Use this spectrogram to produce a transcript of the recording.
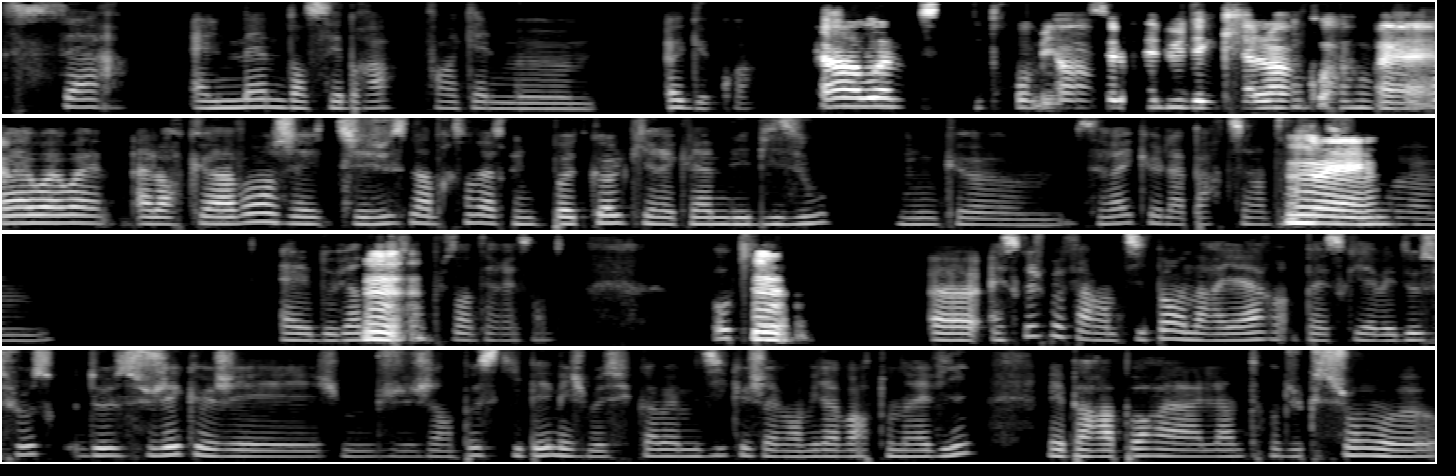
serre elle-même dans ses bras. Enfin, qu'elle me hug, quoi. Ah ouais, mais c'est trop bien, c'est le début des câlins, quoi. Ouais. Ouais, ouais, ouais. Alors qu'avant, j'ai juste l'impression d'être une pote colle qui réclame des bisous. Donc, euh, c'est vrai que la partie Ouais. interaction, euh, elle devient de plus en Mm, plus intéressante. Ok. mm. Euh, est-ce que je peux faire un petit pas en arrière? Parce qu'il y avait deux choses, deux sujets que j'ai un peu skippé, mais je me suis quand même dit que j'avais envie d'avoir ton avis. Mais par rapport à l'introduction euh,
